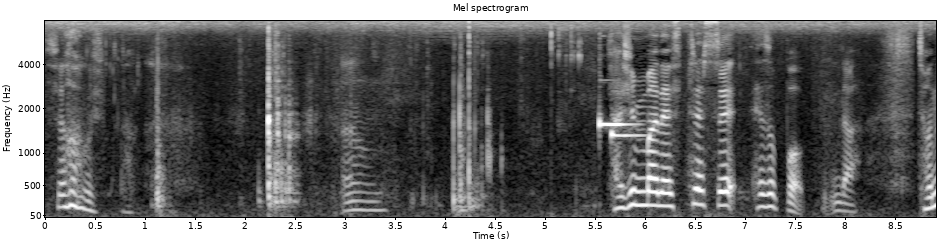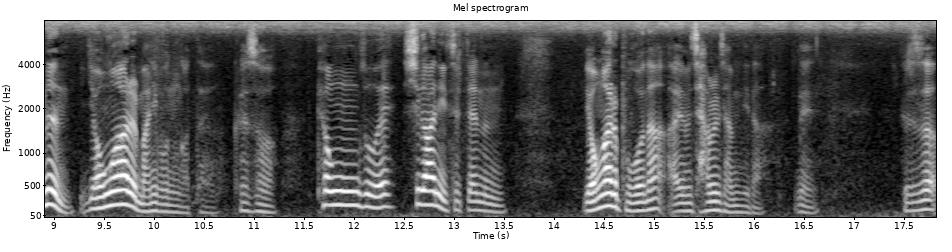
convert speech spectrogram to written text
수영하고 싶다. 음, 자신만의 스트레스 해소법입니다. 저는 영화를 많이 보는 것 같아요. 그래서 평소에 시간이 있을 때는 영화를 보거나 아니면 잠을 잡니다. 네. 그래서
